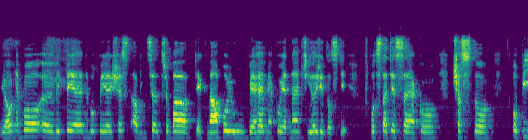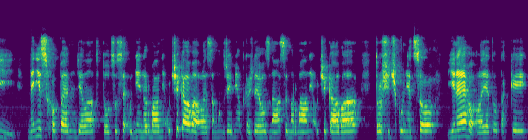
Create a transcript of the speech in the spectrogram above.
Jo, nebo e, vypije nebo pije šest a více třeba těch nápojů během jako jedné příležitosti. V podstatě se jako často opíjí. Není schopen dělat to, co se od něj normálně očekává, ale samozřejmě od každého z nás se normálně očekává trošičku něco jiného, ale je to taky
